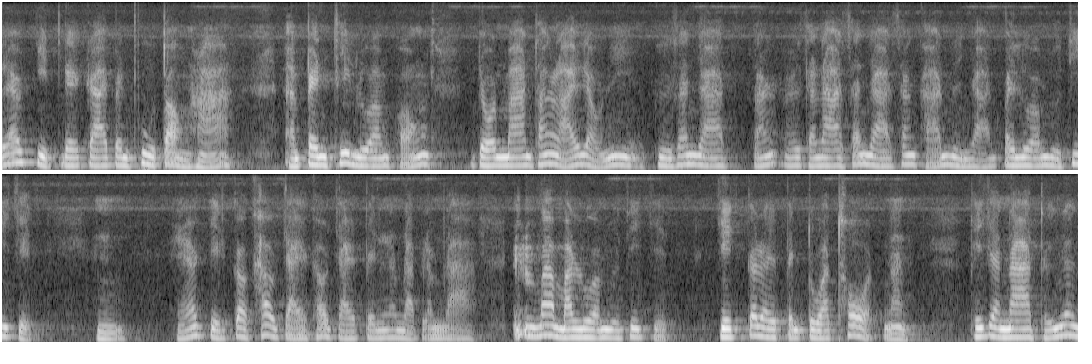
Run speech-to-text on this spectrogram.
แล้วจิตเลยกลายเป็นผู้ต้องหา เป็นที่รวมของโจรมารทั้งหลายเหล่านี้คือสัญญาเวทนาสัญญาสังขารวิญญาณไปรวมอยู่ที่จิตแล้วจิตก็เข้าใจเข้าใจเป็นลำดับลำดา ว่ามารวมอยู่ที่จิต จิตก็เลยเป็นตัวโทษนั่น พิจารณาถึงเรื่อง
